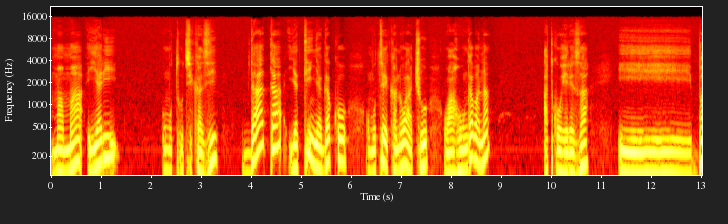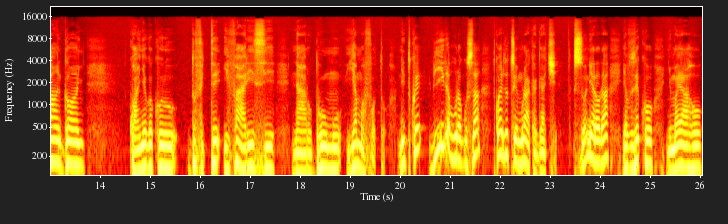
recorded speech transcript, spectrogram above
mama yari umututsikazi data yatinyaga ko umutekano wacu wahungabana atwohereza i bangonyi kwa nyogokuru dufite ivarisi na alubumu y'amafoto. Nitwe birabura gusa twari dutuye muri aka gace. Sonia Laura yavuze ko nyuma y'aho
